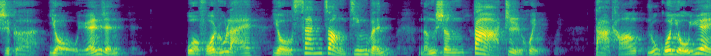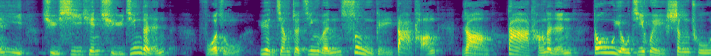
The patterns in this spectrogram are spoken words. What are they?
是个有缘人。我佛如来有三藏经文。”能生大智慧，大唐如果有愿意去西天取经的人，佛祖愿将这经文送给大唐，让大唐的人都有机会生出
